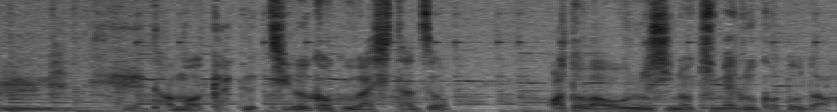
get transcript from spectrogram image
うん。ともかく忠告はしたぞ。あとはお主の決めることだ。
